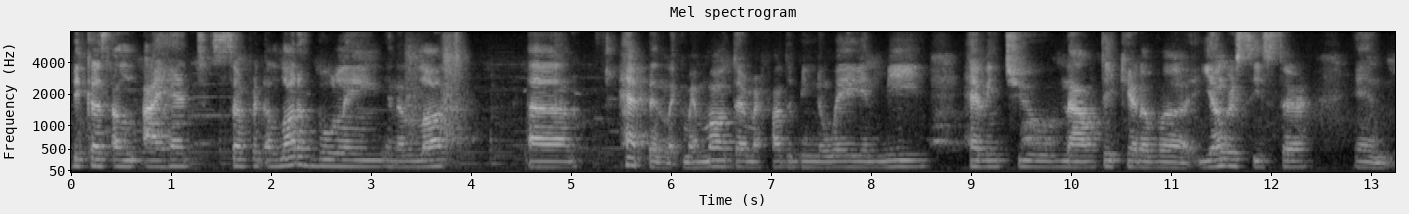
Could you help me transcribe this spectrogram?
because I, had suffered a lot of bullying and a lot uh, happened like my mother my father being away and me having to now take care of a younger sister and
